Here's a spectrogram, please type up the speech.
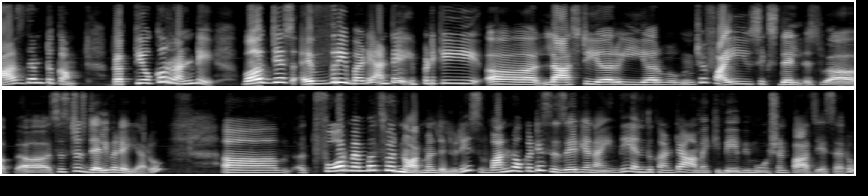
ask them to come ప్రతి ఒక్కరు రండి వర్క్ చేసి ఎవ్రీబడి అంటే ఇప్పటికీ లాస్ట్ ఇయర్ ఈ ఇయర్ నుంచి ఫైవ్ సిక్స్ డెలి సిస్టర్స్ డెలివరీ అయ్యారు. Four members for normal deliveries one ఒకటి సిజేరియన్ అయింది. ఎందుకంటే ఆమెకి బేబీ మోషన్ పాస్ చేశారు.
